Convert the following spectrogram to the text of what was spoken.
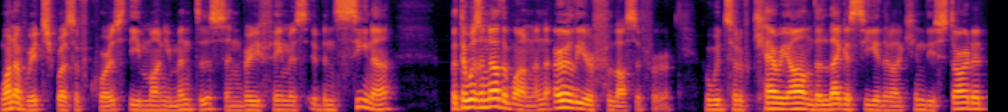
one of which was, of course, the monumentous and very famous Ibn Sina. But there was another one, an earlier philosopher, who would sort of carry on the legacy that Al Kindi started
